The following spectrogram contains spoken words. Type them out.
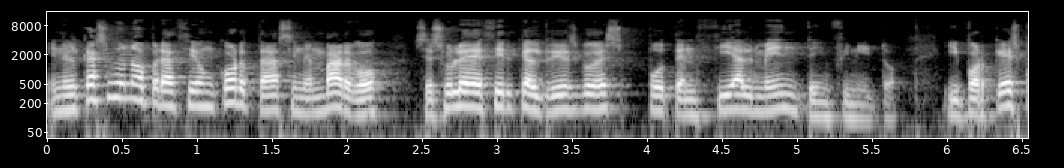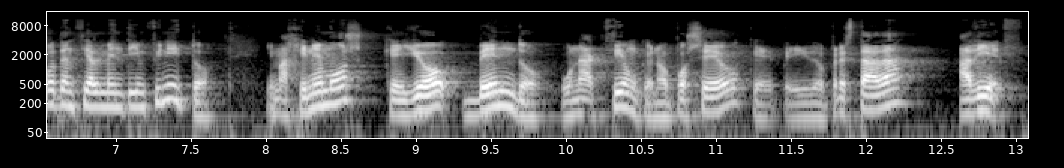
En el caso de una operación corta, sin embargo, se suele decir que el riesgo es potencialmente infinito. ¿Y por qué es potencialmente infinito? Imaginemos que yo vendo una acción que no poseo, que he pedido prestada, a 10,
